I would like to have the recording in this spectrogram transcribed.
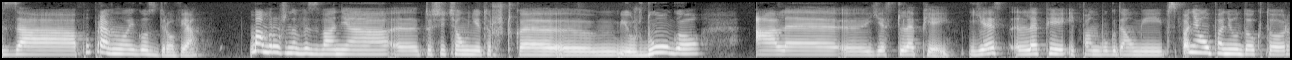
za poprawę mojego zdrowia. Mam różne wyzwania, e, to się ciągnie troszeczkę e, już długo, ale e, jest lepiej. Jest lepiej i Pan Bóg dał mi wspaniałą panią doktor,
